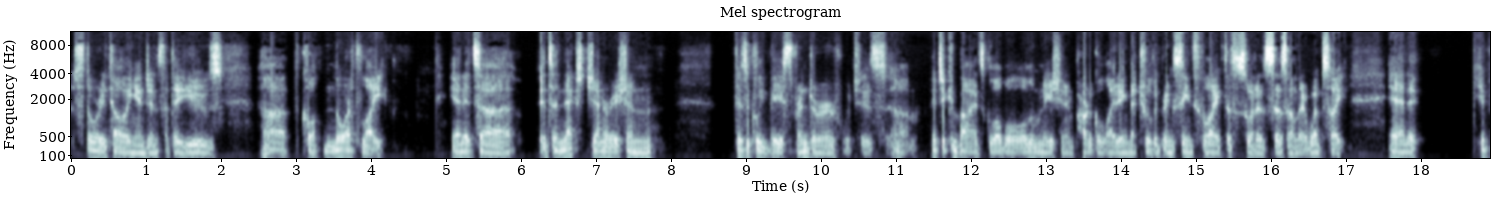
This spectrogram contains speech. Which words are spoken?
storytelling engines that they use uh, called Northlight, and it's a it's a next generation physically based renderer, which is um, it combines global illumination and particle lighting that truly brings scenes to life. This is what it says on their website, and it it,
